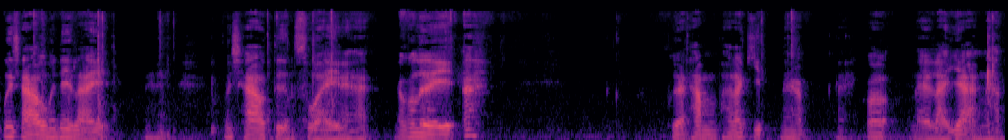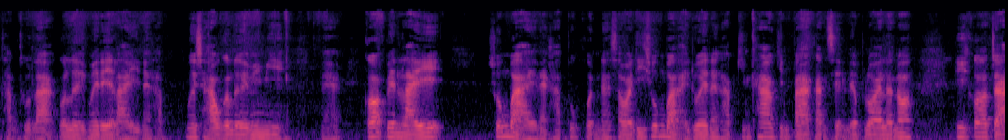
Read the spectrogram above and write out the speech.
เมื่อเช้าไม่ได้ไลฟ์เมื่อเช้าตื่นสวยนะฮะแล้วก็เลยอะเผื่อทำภารกิจนะครับนะก็หลาย ๆ อย่างนะครับทำธุระก็เลยไม่ได้ไลฟ์นะครับ เมื่อเช้าก็เลยไม่มีนะฮะก็เป็นไลฟ์ช่วงบ่ายนะครับ ทุกคนนะสวัสดีช่วงบ่ายด้วยนะครับ กินข้าวกินปลากันเสร็จเรียบร้อยแล้วเนาะนี่ก็จะ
